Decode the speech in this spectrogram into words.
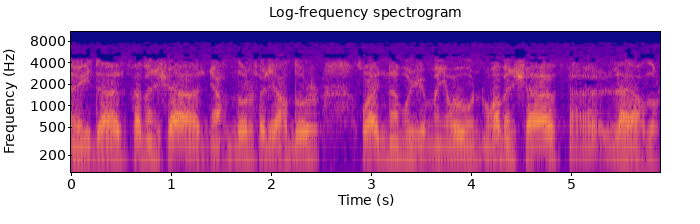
عيدان فمن شاء أن يحضر فليحضر وأنا مجمعون ومن شاء فلا يحضر.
